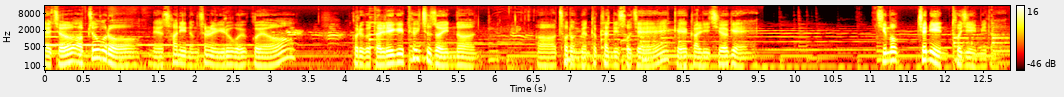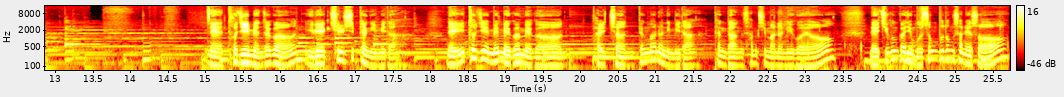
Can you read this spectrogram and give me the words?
네, 저 앞쪽으로 네, 산이 능선을 이루고 있고요. 그리고 달리기 펼쳐져 있는 어, 초등면 덕산지 소재 계획관리 지역의 지목 전인 토지입니다. 네, 토지 면적은 270평입니다. 네, 이 토지의 매매 금액은 8,100만 원입니다. 평당 30만 원이고요. 네, 지금까지 무성부동산에서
